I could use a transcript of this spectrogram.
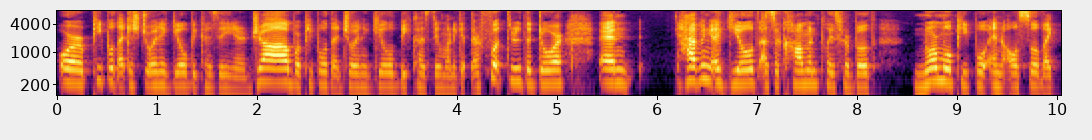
or people that just join a guild because they need a job or people that join a guild because they want to get their foot through the door and having a guild as a common place for both normal people and also like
